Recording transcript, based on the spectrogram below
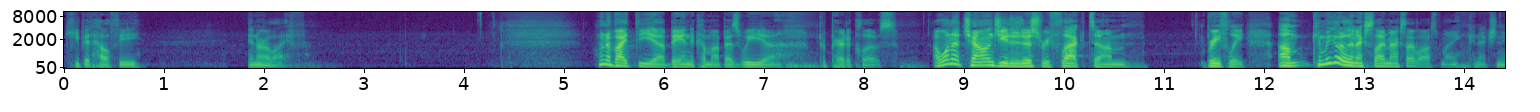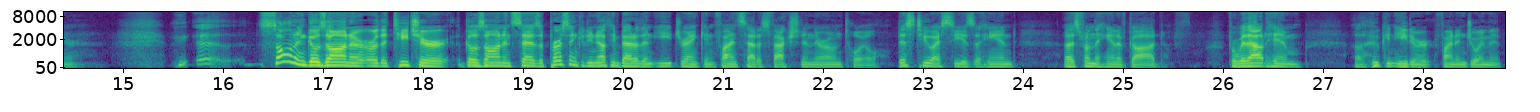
keep it healthy in our life. I'm going to invite the uh, band to come up as we uh, prepare to close. I want to challenge you to just reflect um, briefly. Um, can we go to the next slide, Max? I lost my connection here. Uh, Solomon goes on, or, or, the teacher goes on and says, A person can do nothing better than eat, drink, and find satisfaction in their own toil. This too I see as a hand, uh, as from the hand of God. For without him, uh, who can eat or find enjoyment?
